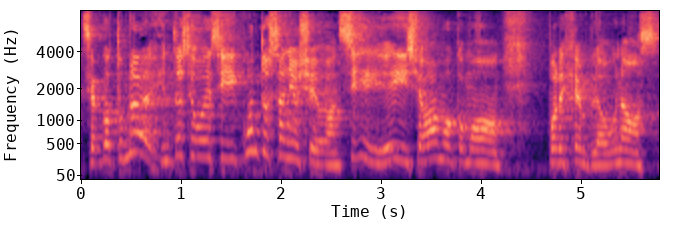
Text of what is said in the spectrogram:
Se acostumbraron. Entonces voy a decir, ¿cuántos años llevan? Sí, llevamos como, por ejemplo, unos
